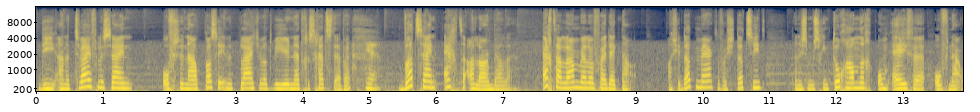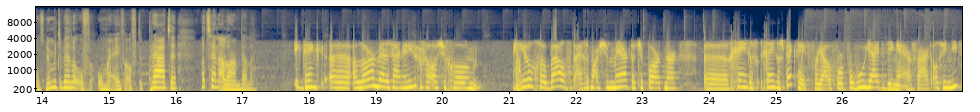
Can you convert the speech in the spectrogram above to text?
die aan het twijfelen zijn of ze nou passen in het plaatje... wat we hier net geschetst hebben. Ja. Wat zijn echte alarmbellen? Echte alarmbellen waarvan je denkt... nou, als je dat merkt of als je dat ziet... dan is het misschien toch handig om even of naar ons nummer te bellen... of om er even over te praten. Wat zijn alarmbellen? Ik denk, eh, alarmbellen zijn in ieder geval als je gewoon... Heel globaal is het eigenlijk, maar als je merkt dat je partner eh, geen, geen respect heeft voor jou, voor, voor hoe jij de dingen ervaart. Als hij niet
